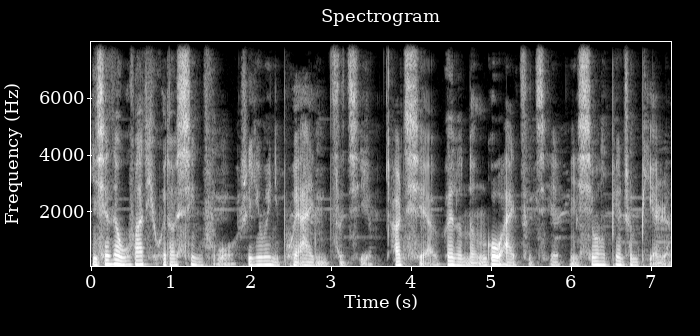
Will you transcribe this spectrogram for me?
你现在无法体会到幸福，是因为你不会爱你自己，而且为了能够爱自己，你希望变成别人，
